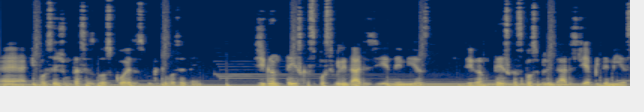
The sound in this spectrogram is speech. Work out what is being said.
é, e você junta essas duas coisas, o que, que você tem? Gigantescas possibilidades de endemias, gigantescas possibilidades de epidemias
